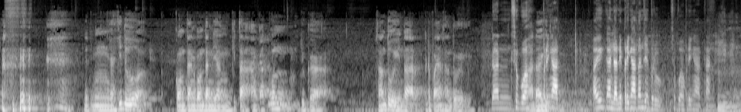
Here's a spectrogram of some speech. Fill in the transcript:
Jadi mm, kayak gitu. Konten-konten yang kita angkat pun juga santuy ntar ke depannya santuy. Dan sebuah Ada gitu. peringat Ayo kandani peringatan sih, Bro. Sebuah peringatan. Hmm.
